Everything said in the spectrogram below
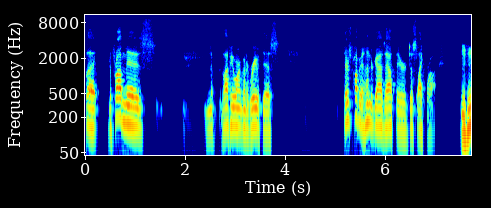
But the problem is, a lot of people aren't going to agree with this. There's probably hundred guys out there just like Brock. Mm-hmm.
